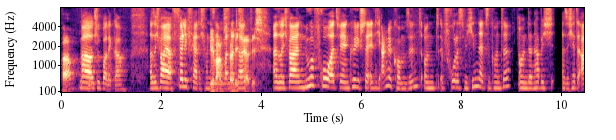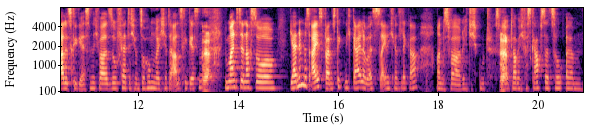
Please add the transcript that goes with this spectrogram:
war, War super lecker. Also ich war ja völlig fertig von wir diesem waren völlig Wandertag. fertig. Also ich war nur froh, als wir in Königstein endlich angekommen sind und froh, dass ich mich hinsetzen konnte. Und dann habe ich, also ich hätte alles gegessen. Ich war so fertig und so hungrig, ich hätte alles gegessen. Ja. Du meintest ja noch so, ja, nimm das Eisbahn. Es klingt nicht geil, aber es ist eigentlich ganz lecker. Und es war richtig gut. Es war, Ja. glaube ich, was gab es dazu? Ähm,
